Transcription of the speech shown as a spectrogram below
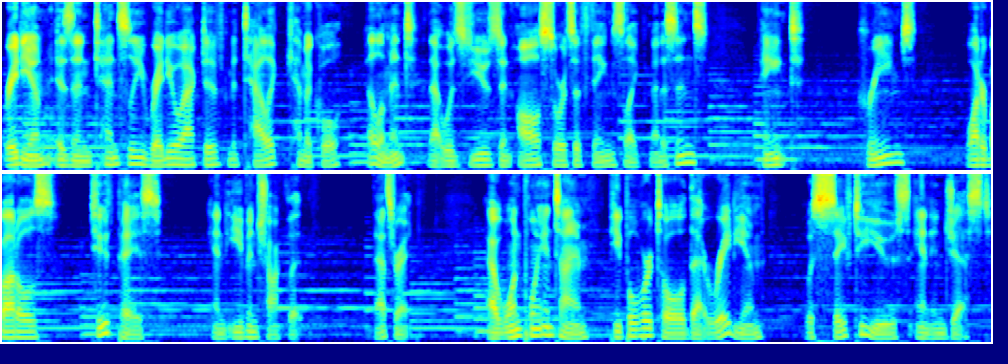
radium is an intensely radioactive metallic chemical element that was used in all sorts of things like medicines, paint, creams, water bottles, toothpaste, and even chocolate. That's right. At one point in time, people were told that radium was safe to use and ingest.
